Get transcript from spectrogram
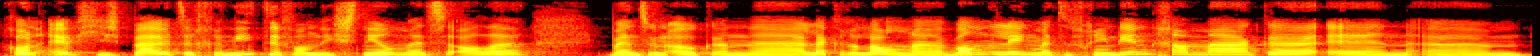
Gewoon eventjes buiten genieten van die sneeuw met z'n allen. Ik ben toen ook een uh, lekkere lange wandeling met een vriendin gaan maken. En um,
